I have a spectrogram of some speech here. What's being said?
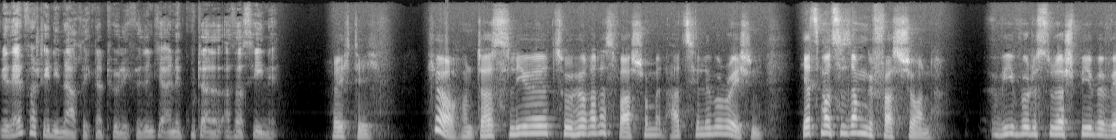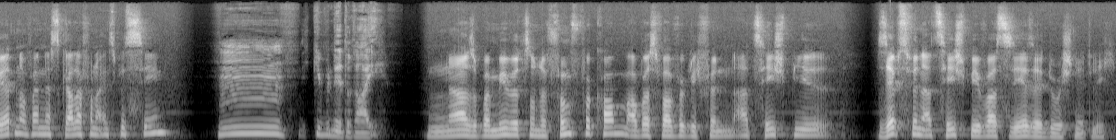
Wir selbst verstehen die Nachricht natürlich. Wir sind ja eine gute Assassine. Richtig. Ja, und das, liebe Zuhörer, das war's schon mit AC Liberation. Jetzt mal zusammengefasst schon. Wie würdest du das Spiel bewerten auf einer Skala von 1 bis 10? Hm, ich gebe eine 3. Na, also bei mir wird es noch eine 5 bekommen, aber es war wirklich für ein AC-Spiel, selbst für ein AC-Spiel war es sehr, sehr durchschnittlich.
